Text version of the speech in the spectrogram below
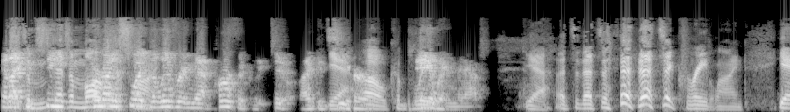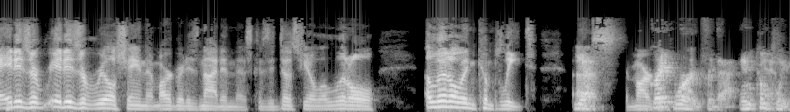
And That's I a- could see that's a Loretta delivering that perfectly too. I could yeah. see her Oh, completely. that. Yeah, that's a, that's a that's a great line. Yeah, it is a it is a real shame that Margaret is not in this because it does feel a little a little incomplete. uh, Yes, that Margaret, great word for that. Incomplete.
